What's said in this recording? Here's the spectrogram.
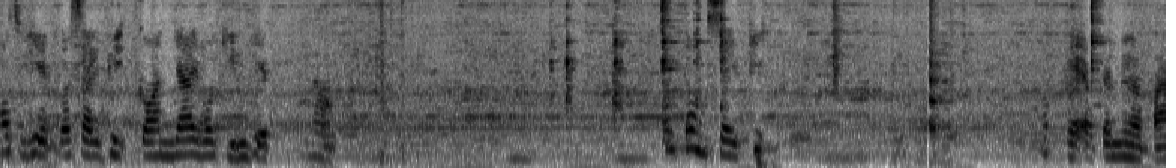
เขาสิเห็ดบ่ใส่พริกก่อนย่ายบ่กินเผ็ดเนาะไม่ต้องใส่พริกเอาแกะเอาแต่เนื้อปลา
